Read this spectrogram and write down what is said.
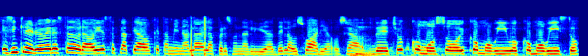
Es increíble ver este dorado y este plateado que también habla de la personalidad de la usuaria. O sea, mm. de hecho, como soy, como vivo, como visto,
